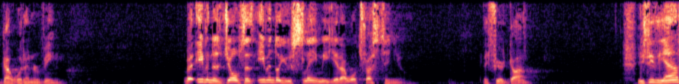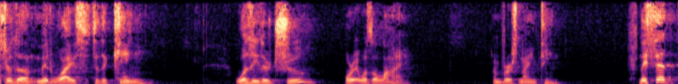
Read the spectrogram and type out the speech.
God would intervene. But even as Job says, even though you slay me, yet I will trust in you. They feared God. You see, the answer of the midwives to the king was either true or it was a lie. In verse 19. They said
